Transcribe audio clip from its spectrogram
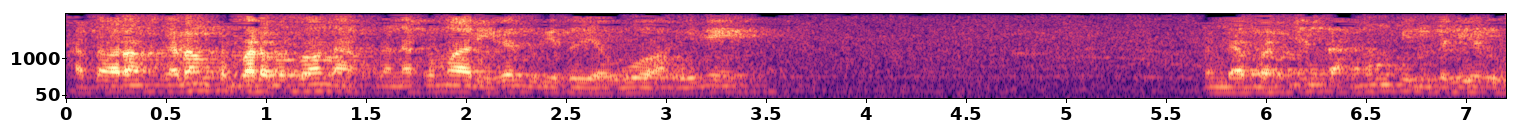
atau orang sekarang tebar pesona karena kemari kan begitu ya. Wah ini pendapatnya tak mungkin keliru.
